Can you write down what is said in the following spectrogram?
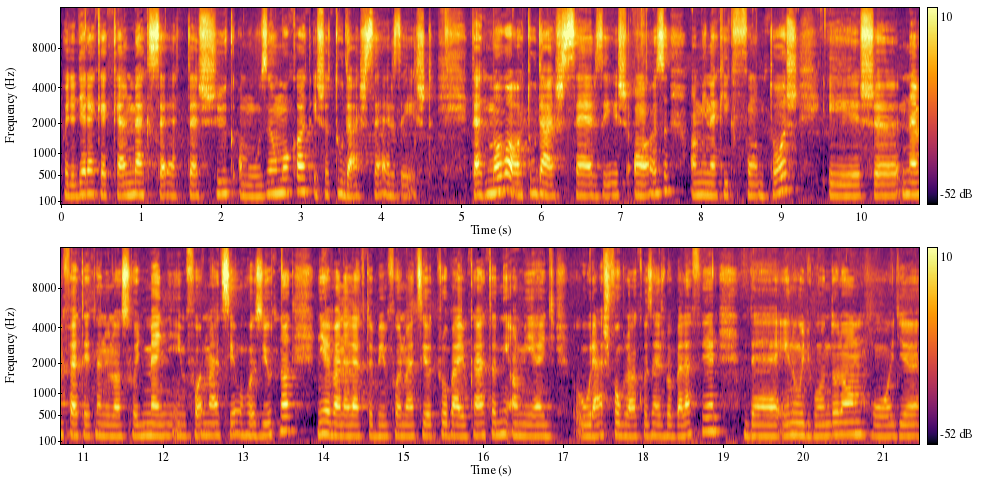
hogy a gyerekekkel megszerettessük a múzeumokat és a tudásszerzést. Tehát maga a tudásszerzés az, ami nekik fontos, és nem feltétlenül az, hogy mennyi információhoz jutnak. Nyilván a legtöbb információt próbáljuk átadni, ami egy órás foglalkozásba belefér, de én úgy gondolom, hogy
